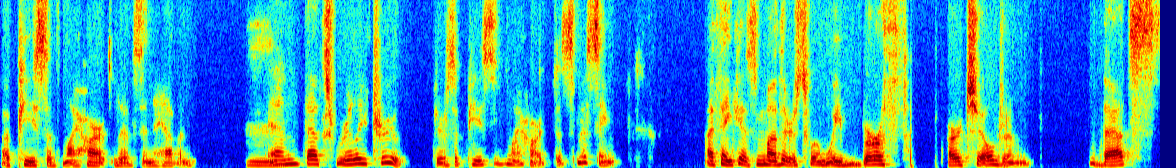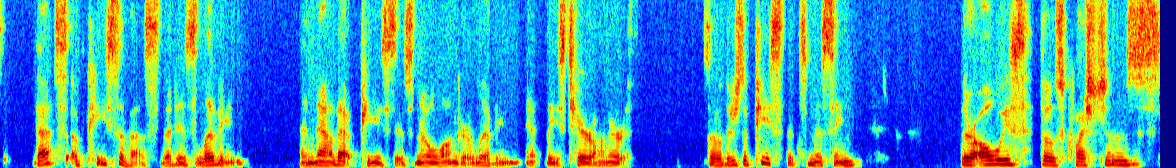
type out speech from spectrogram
A piece of my heart lives in heaven. Mm. And that's really true. There's a piece of my heart that's missing. I think as mothers, when we birth our children, that's that's a piece of us that is living. And now that piece is no longer living, at least here on earth. So there's a piece that's missing. There are always those questions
